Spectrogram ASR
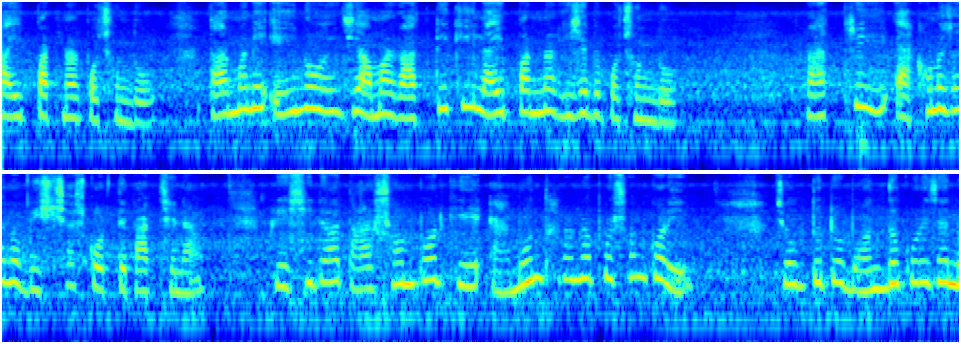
লাইফ পার্টনার পছন্দ, তার মানে এই নয় যে আমার রাত্রিকেই লাইফ পার্টনার হিসেবে পছন্দ। রাত্রি এখনও যেন বিশ্বাস করতে পারছে না। কৃষিদা তার সম্পর্কে এমন ধারণা পোষণ করে, চোখ দুটো বন্ধ করে যেন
